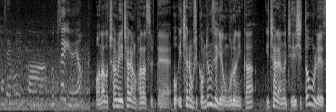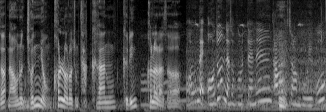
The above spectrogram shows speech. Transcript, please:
자세히 보니까 녹색이네요. 어, 나도 처음에 이 차량을 받았을 때, 어, 이 차량 혹시 검정색이냐고 물으니까 이 차량은 JCW에서 나오는 전용 컬러로 좀 다크한 그린 컬러라서. 어, 근데 어두운 데서 볼 때는 까만색처럼 보이고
